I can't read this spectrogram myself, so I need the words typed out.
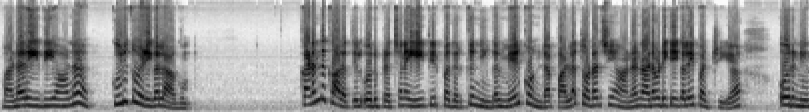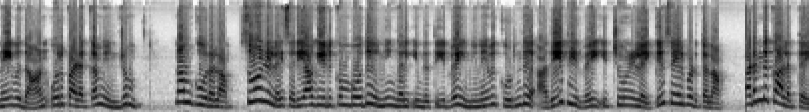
மன ரீதியான குறுக்கு வழிகள் ஆகும். கடந்த காலத்தில் ஒரு பிரச்சனையை தீர்ப்பதற்கு நீங்கள் மேற்கொண்ட பல தொடர்ச்சியான நடவடிக்கைகளை பற்றிய ஒரு நினைவுதான் ஒரு பழக்கம் என்றும் நாம் கூறலாம். சூழ்நிலை சரியாக இருக்கும்போது நீங்கள் இந்த தீர்வை நினைவு கூர்ந்து அதே தீர்வை இச்சூழ்நிலைக்கு செயல்படுத்தலாம். கடந்த காலத்தை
